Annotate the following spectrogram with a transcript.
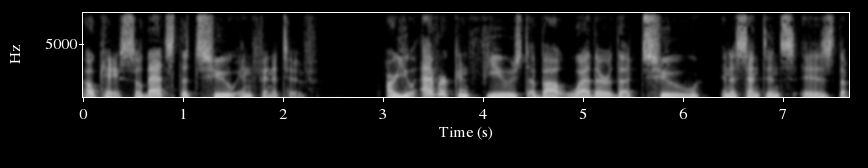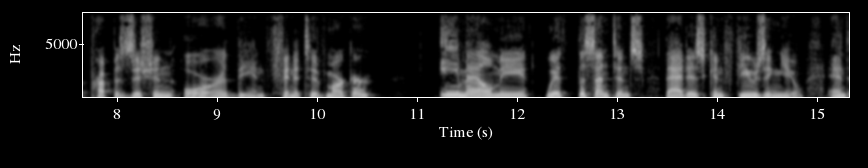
Okay, so that's the to infinitive. Are you ever confused about whether the to in a sentence is the preposition or the infinitive marker? Email me with the sentence that is confusing you, and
